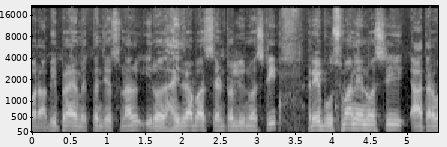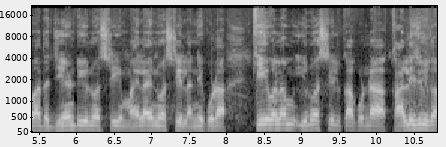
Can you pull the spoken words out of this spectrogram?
వారు అభిప్రాయం వ్యక్తం చేస్తున్నారు. ఈరోజు హైదరాబాద్ సెంట్రల్ యూనివర్సిటీ రేపు ఉస్మాన్ యూనివర్సిటీ ఆ తర్వాత జేఎన్టీ యూనివర్సిటీ మహిళా యూనివర్సిటీలు అన్నీ కూడా కేవలం యూనివర్సిటీలు కాకుండా కాలేజీలుగా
